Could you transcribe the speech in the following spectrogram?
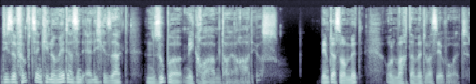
Diese 15 Kilometer sind ehrlich gesagt ein super Mikroabenteuerradius. Nehmt das mal mit und macht damit, was ihr wollt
